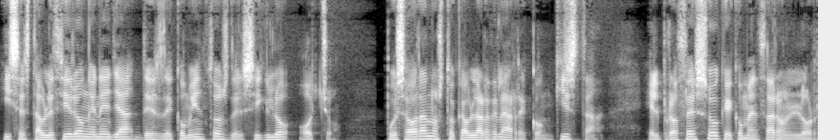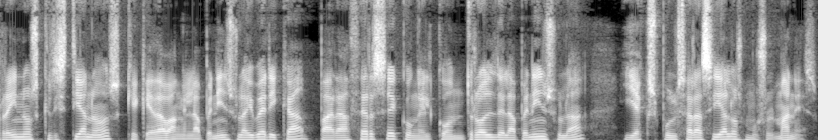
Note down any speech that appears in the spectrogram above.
y se establecieron en ella desde comienzos del siglo VIII. Pues ahora nos toca hablar de la Reconquista, el proceso que comenzaron los reinos cristianos que quedaban en la península ibérica para hacerse con el control de la península y expulsar así a los musulmanes.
